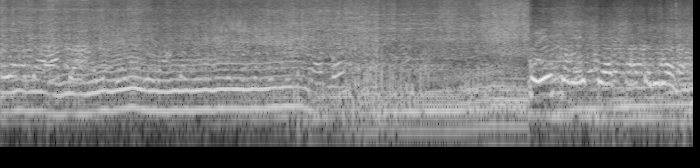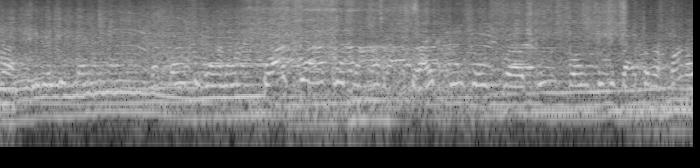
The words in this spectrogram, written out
the other Thế cho mấy trường xa tự lần Thế cho mấy trường xa tự lần Zuerst und jetzt der Katarina die Möglichkeit, das Ganze kann ein Sporttheater nach nach vorne.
